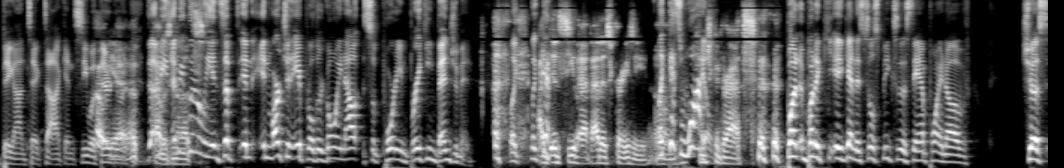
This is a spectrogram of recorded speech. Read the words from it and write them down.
big on TikTok and see what oh, they're yeah, doing. That, that I mean, I mean, literally in, in in March and April, they're going out supporting Breaking Benjamin. Like, like that, I did see that. That is crazy. Like um, that's wild. Congrats. but but again, it still speaks to the standpoint of just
